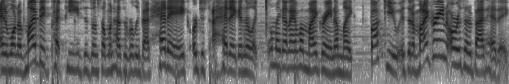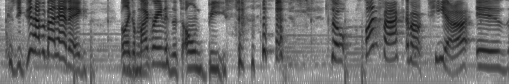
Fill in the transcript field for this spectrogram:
And one of my big pet peeves is when someone has a really bad headache or just a headache and they're like, oh my God, I have a migraine. I'm like, fuck you. Is it a migraine or is it a bad headache? Because you can have a bad headache, but like mm-hmm. a migraine is its own beast. So, fun fact about Tia is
